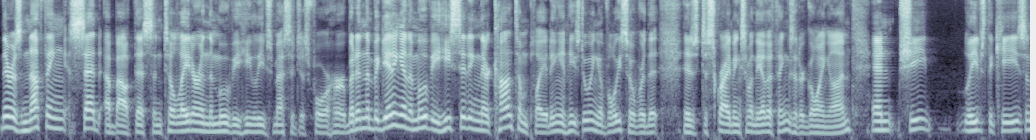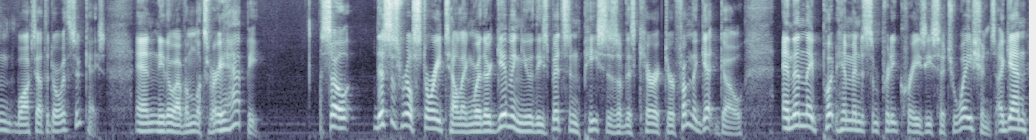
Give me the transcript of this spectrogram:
There is nothing said about this until later in the movie he leaves messages for her. But in the beginning of the movie, he's sitting there contemplating and he's doing a voiceover that is describing some of the other things that are going on. And she leaves the keys and walks out the door with a suitcase. And neither of them looks very happy. So this is real storytelling where they're giving you these bits and pieces of this character from the get go, and then they put him into some pretty crazy situations. Again,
